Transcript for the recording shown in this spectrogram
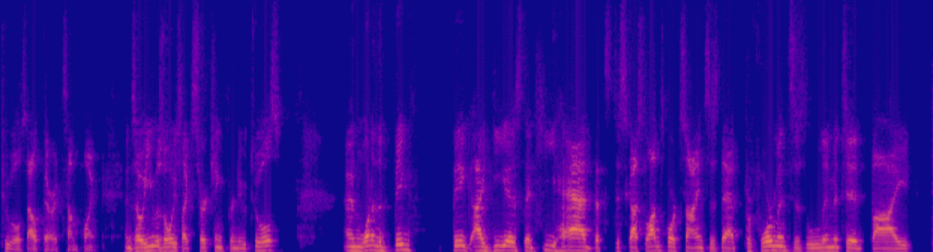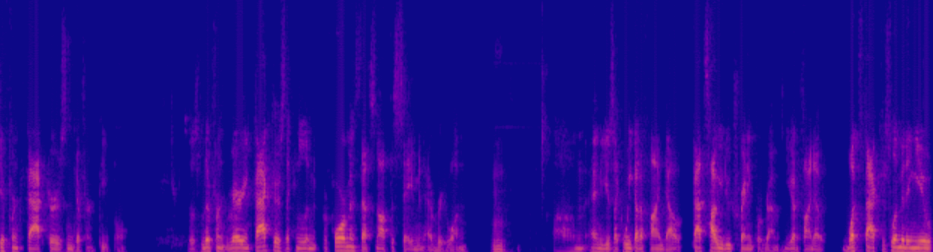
tools out there at some point. And so he was always like searching for new tools. And one of the big big ideas that he had that's discussed a lot in sports science is that performance is limited by different factors in different people. So there's different varying factors that can limit performance. That's not the same in everyone. Mm. Um, and he's like, we got to find out. That's how you do training programming. You got to find out what factors limiting you.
